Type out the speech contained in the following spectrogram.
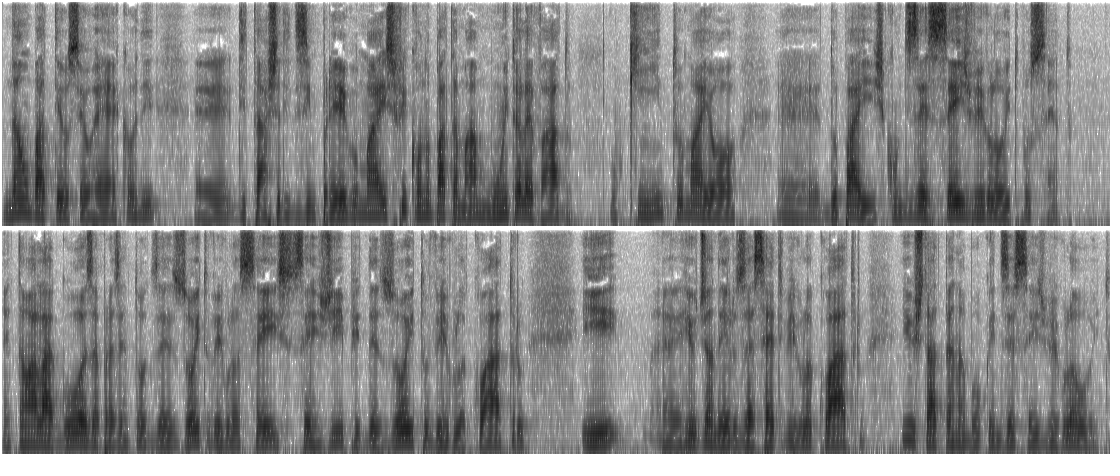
não bateu seu recorde eh, de taxa de desemprego, mas ficou no patamar muito elevado, o quinto maior eh, do país, com 16,8%. Então, Alagoas apresentou 18,6%, Sergipe 18,4% e eh, Rio de Janeiro 17,4% e o estado de Pernambuco em 16,8%.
